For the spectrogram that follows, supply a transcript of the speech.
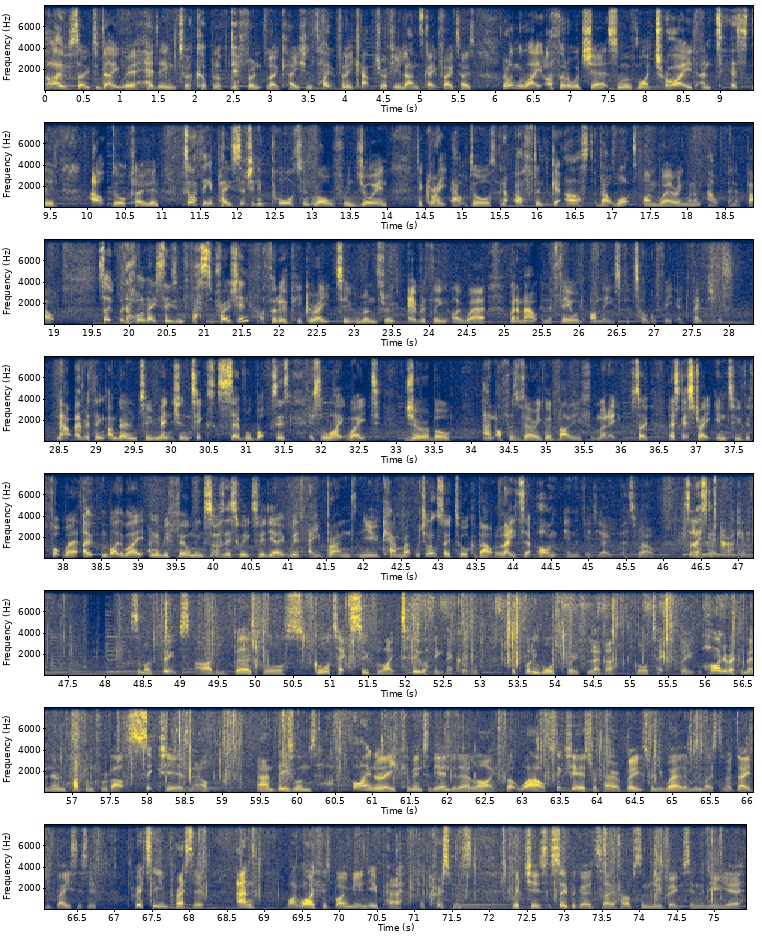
Hello, so today we're heading to a couple of different locations, hopefully capture a few landscape photos. Along the way, I thought I would share some of my tried and tested outdoor clothing because I think it plays such an important role for enjoying the great outdoors. And I often get asked about what I'm wearing when I'm out and about. So with the holiday season fast approaching, I thought it would be great to run through everything I wear when I'm out in the field on these photography adventures. Now, everything I'm going to mention ticks several boxes. It's lightweight, durable, and offers very good value for money. So let's get straight into the footwear. Oh, and by the way, I'm going to be filming some of this week's video with a brand new camera, which I'll also talk about later on in the video as well. So let's get cracking. So my boots are the Berghaus Gore-Tex Superlight 2, I think they're called a fully waterproof leather Gore-Tex boot. Highly recommend them. I've had them for about six years now. And these ones are finally coming to the end of their life. But wow, six years for a pair of boots when you wear them almost on a daily basis is pretty impressive. And my wife is buying me a new pair for Christmas, which is super good. So I'll have some new boots in the new year.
